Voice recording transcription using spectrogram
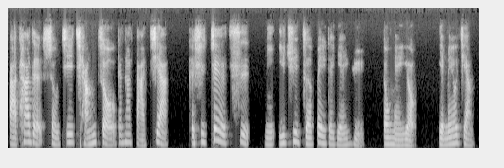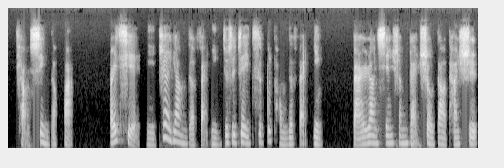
把他的手机抢走，跟他打架。可是这次你一句责备的言语都没有，也没有讲挑衅的话，而且你这样的反应，就是这一次不同的反应，反而让先生感受到他是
